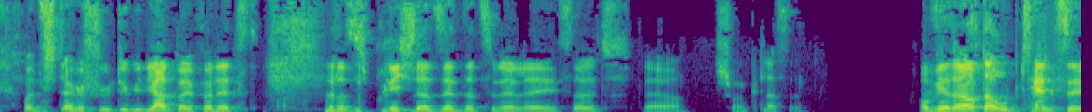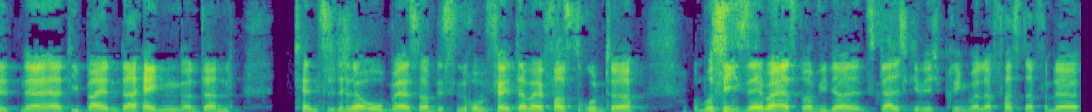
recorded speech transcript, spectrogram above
und sich da gefühlt irgendwie die Hand bei verletzt. Und das sich bricht dann sensationell, ey. Ist halt, ja, schon klasse. Und wie er dann auch da oben tänzelt, ne? Er hat die beiden da hängen und dann tänzelt er da oben erstmal ein bisschen rum, fällt dabei fast runter und muss sich selber erstmal wieder ins Gleichgewicht bringen, weil er fast da von der,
